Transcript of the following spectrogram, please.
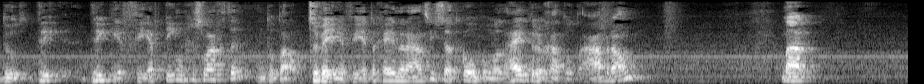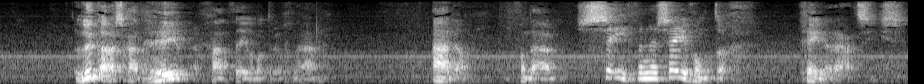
doet drie, drie keer 14 geslachten. In totaal 42 generaties. Dat komt omdat hij teruggaat tot Abraham. Maar Lucas gaat, heel, gaat helemaal terug naar Adam. Vandaar 77 generaties.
